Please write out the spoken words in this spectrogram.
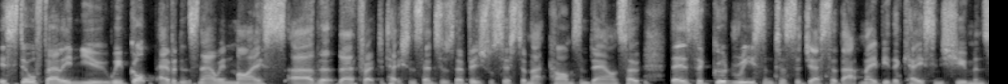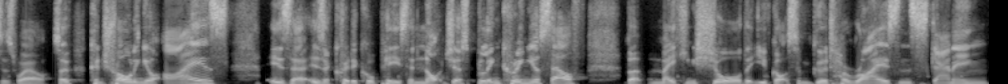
is still fairly new. We've got evidence now in mice uh, that their threat detection sensors, their visual system, that calms them down. So there's a good reason to suggest that that may be the case in humans as well. So controlling your eyes is a, is a critical piece and not just blinkering yourself, but making sure that you've got some good horizon scanning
